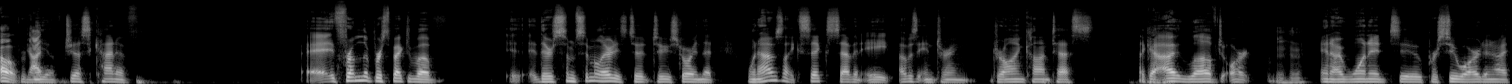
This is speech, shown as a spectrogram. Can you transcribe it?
Oh, for I- me of just kind of eh, from the perspective of eh, there's some similarities to, to your story in that when I was like six, seven, eight, I was entering drawing contests. Like I, I loved art mhm. and I wanted to pursue art and I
